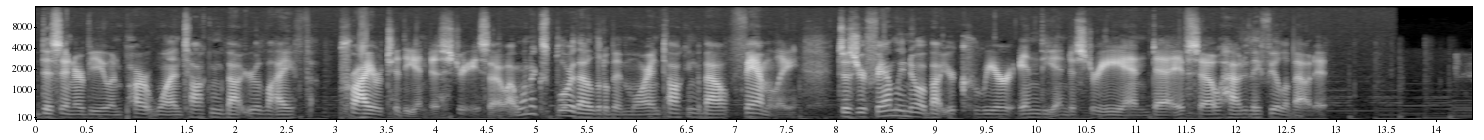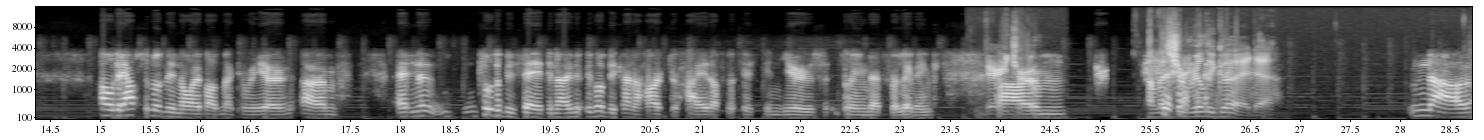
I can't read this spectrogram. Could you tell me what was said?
this interview in part one talking about your life prior to the industry. So I want to explore that a little bit more and talking about family. Does your family know about your career in the industry? And uh, if so, how do they feel about it? Oh, they absolutely know about my career. Um, and then, true to be said, you know, it, it would be kind of hard to hide after 15 years doing that for a living. Very true. Um, Unless you're really good. Uh, no,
